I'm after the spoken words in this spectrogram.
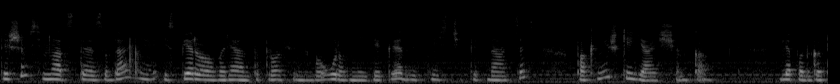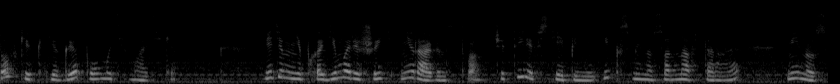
Решим 17 задание из первого варианта профильного уровня ЕГЭ 2015 по книжке Ященко для подготовки к ЕГЭ по математике. Видим, необходимо решить неравенство 4 в степени х минус 1 вторая минус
